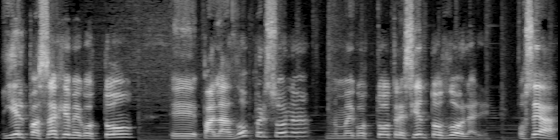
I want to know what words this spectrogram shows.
Y el pasaje me costó, eh, para las dos personas, me costó 300 dólares. O sea,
